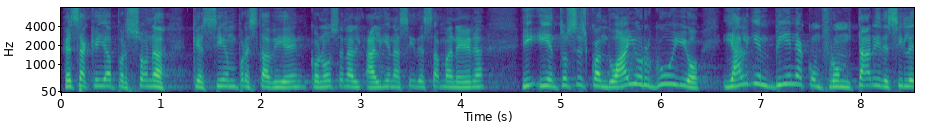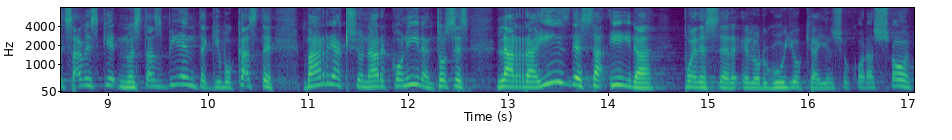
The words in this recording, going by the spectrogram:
es aquella persona que siempre está bien. ¿Conocen a alguien así de esa manera? Y, y entonces cuando hay orgullo y alguien viene a confrontar y decirle, sabes que no estás bien, te equivocaste, va a reaccionar con ira. Entonces la raíz de esa ira puede ser el orgullo que hay en su corazón.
